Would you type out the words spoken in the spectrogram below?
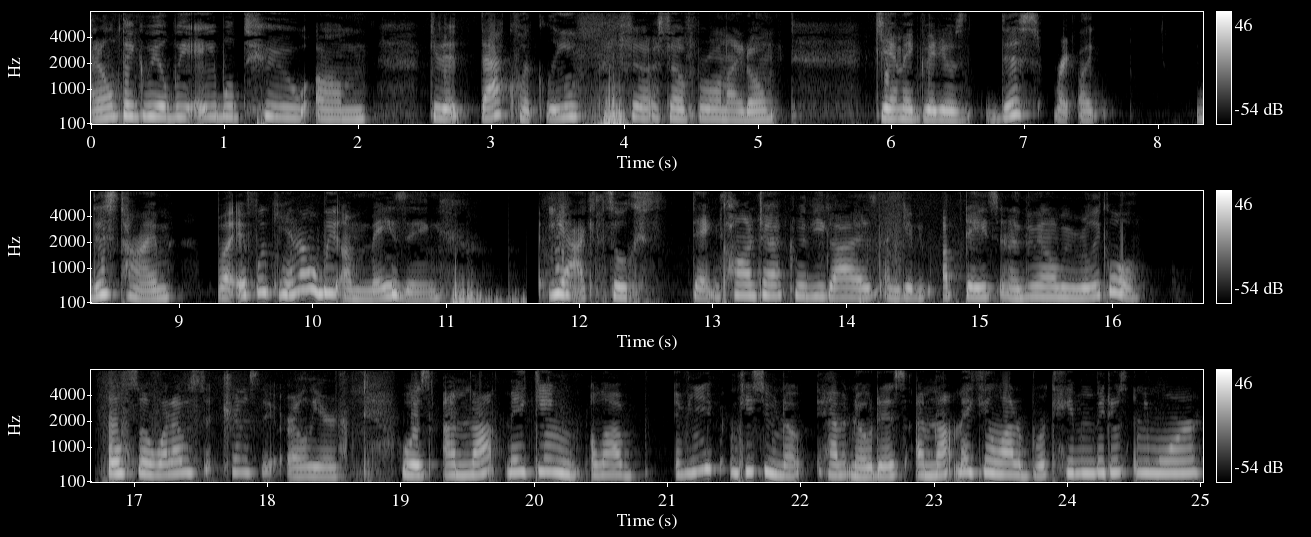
I don't think we'll be able to um, get it that quickly. So, so for when I don't can't make videos this right like this time, but if we can, it'll be amazing. Yeah, I can still stay in contact with you guys and give you updates, and I think that'll be really cool. Also, what I was trying to say earlier was I'm not making a lot of, in case you know, haven't noticed, I'm not making a lot of Brookhaven videos anymore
